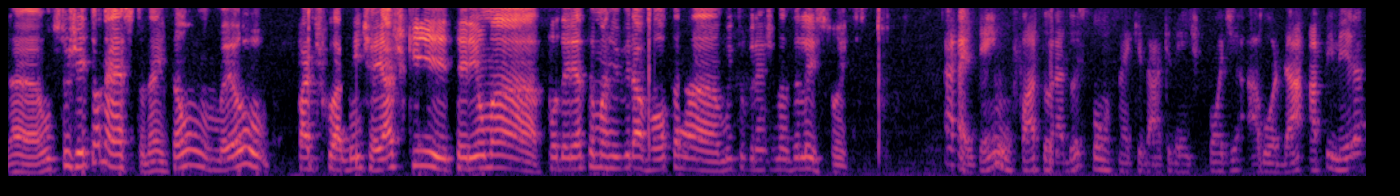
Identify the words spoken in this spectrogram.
é, um sujeito honesto, né? Então, eu particularmente aí acho que teria uma poderia ter uma reviravolta muito grande nas eleições. É, tem um fato, né, dois pontos, né, que dá que a gente pode abordar. A primeira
